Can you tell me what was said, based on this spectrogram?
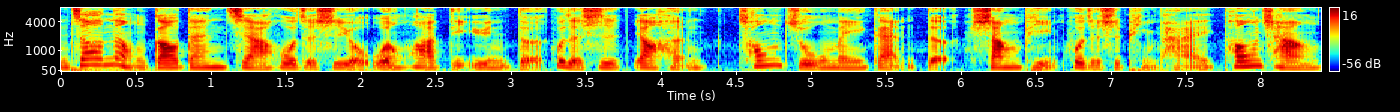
你知道那种高单价，或者是有文化底蕴的，或者是要很充足美感的商品，或者是品牌，通常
